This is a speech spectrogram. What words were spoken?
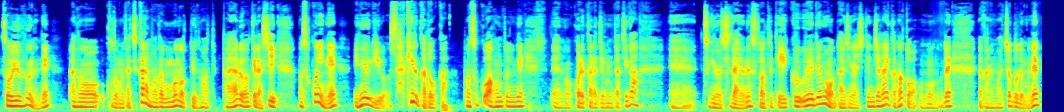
そういうふうなね、あの、子供たちから学ぶものっていうのはいっぱいあるわけだし、まあ、そこにね、エネルギーを避けるかどうか、まあ、そこは本当にね、あの、これから自分たちが、えー、次の時代をね、育てていく上でも大事な視点じゃないかなとは思うので、だからまあちょっとでもね、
